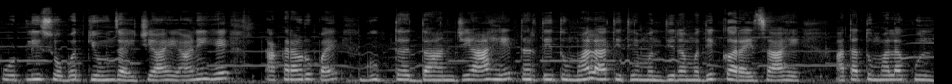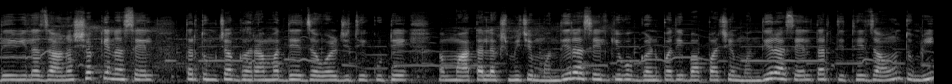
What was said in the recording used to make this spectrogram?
पोटली सोबत घेऊन जायची आहे. आणि हे अकरा रुपये गुप्तदान जे आहे तर ते तुम्हाला तिथे मंदिरामध्ये करायचं आहे. आता तुम्हाला कुलदेवीला जाणं शक्य नसेल तर तुमच्या घरामध्ये जवळ जिथे कुठे माता लक्ष्मीचे मंदिर असेल किंवा गणपती बाप्पाचे मंदिर असेल तर तिथे जाऊन तुम्ही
